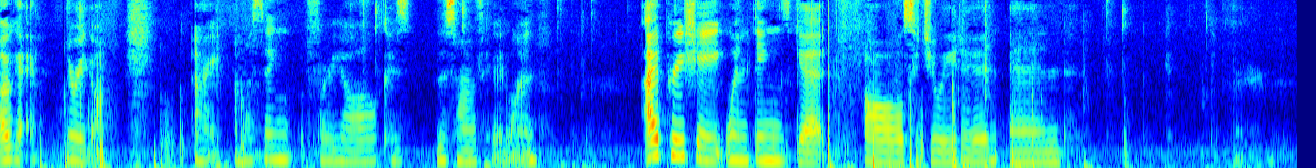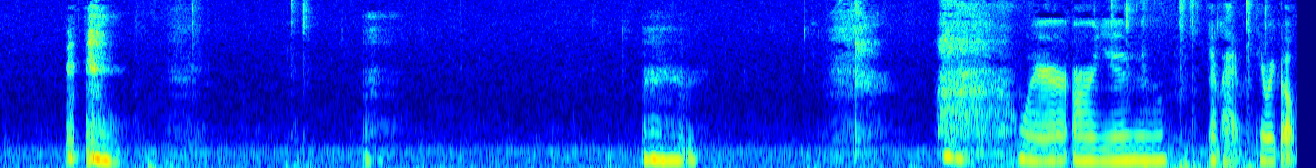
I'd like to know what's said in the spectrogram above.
Okay, here we go. All right, I'm gonna sing for y'all because this song's a good one. I appreciate when things get all situated and Where are you? Okay, here we go.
